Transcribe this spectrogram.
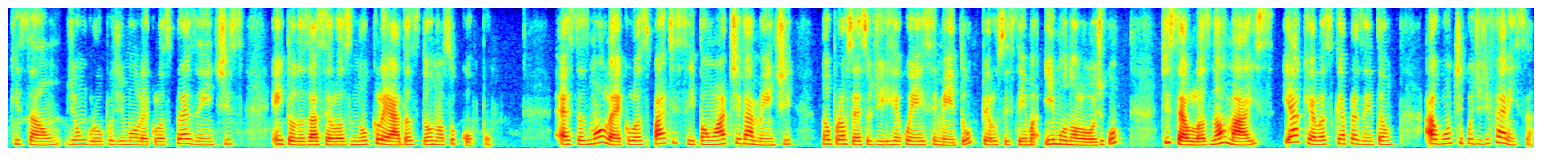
que são de um grupo de moléculas presentes em todas as células nucleadas do nosso corpo. Estas moléculas participam ativamente no processo de reconhecimento pelo sistema imunológico de células normais e aquelas que apresentam algum tipo de diferença,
